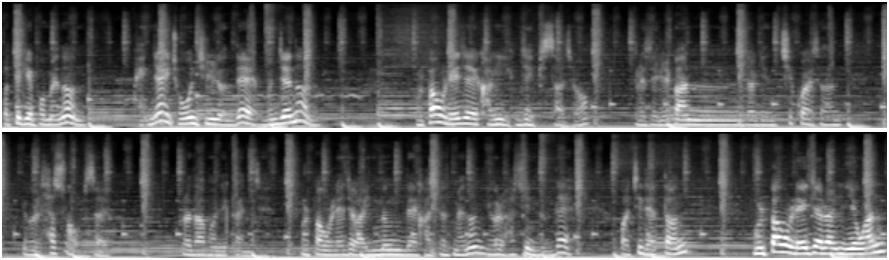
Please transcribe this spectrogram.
어떻게 보면은 굉장히 좋은 진료인데 문제는 물방울 레이저의 가격이 굉장히 비싸죠. 그래서 일반적인 치과에서는 이걸 살 수가 없어요. 그러다 보니까 이제 물방울 레이저가 있는데 가시면은 이걸 할 수 있는데 어찌 됐든 물방울 레이저를 이용한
